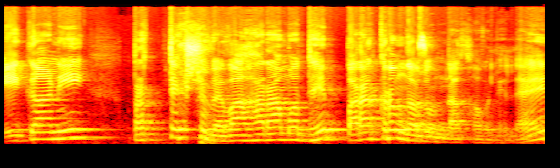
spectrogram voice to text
एकाने प्रत्यक्ष व्यवहारामध्ये पराक्रम गाजवून दाखवलेला आहे.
